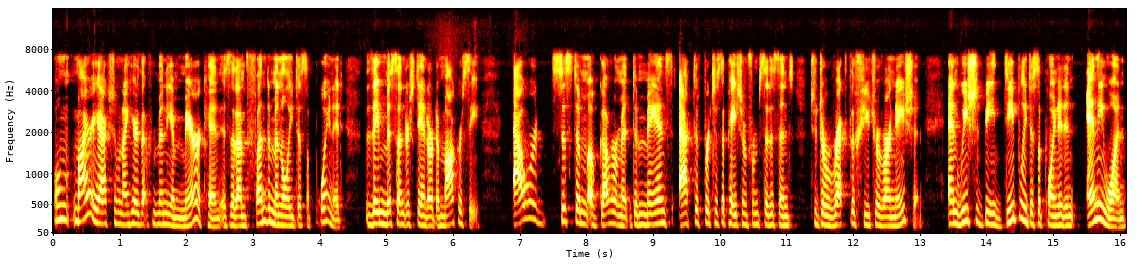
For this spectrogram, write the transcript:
Well, my reaction when I hear that from any American is that I'm fundamentally disappointed that they misunderstand our democracy. Our system of government demands active participation from citizens to direct the future of our nation. And we should be deeply disappointed in anyone,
